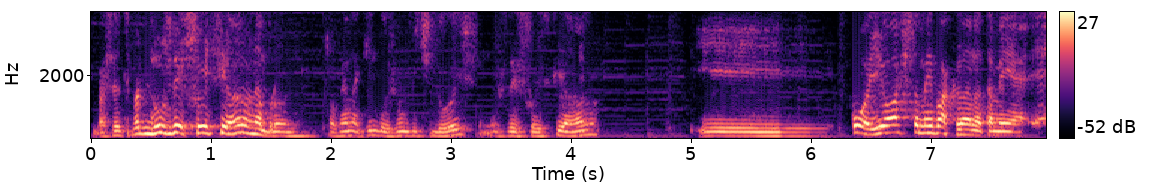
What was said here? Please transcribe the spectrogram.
Bastante simpático. Nos deixou esse ano, né, Bruno? Tô vendo aqui, 2022, nos deixou esse ano. E, pô, eu acho também bacana também. É, é,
